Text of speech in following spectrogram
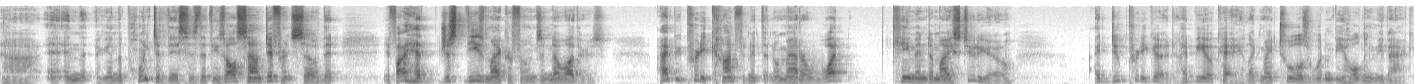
Uh, and, and again, the point of this is that these all sound different, so that if I had just these microphones and no others, I'd be pretty confident that no matter what came into my studio, I'd do pretty good. I'd be okay. Like my tools wouldn't be holding me back.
